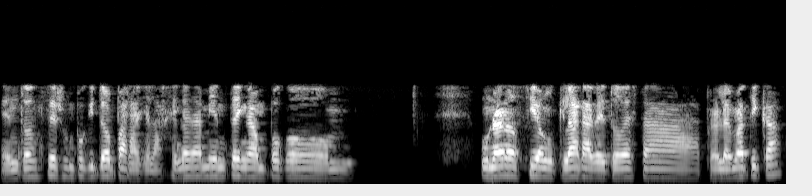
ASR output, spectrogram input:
Entonces, un poquito para que la gente también tenga un poco una noción clara de toda esta problemática,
